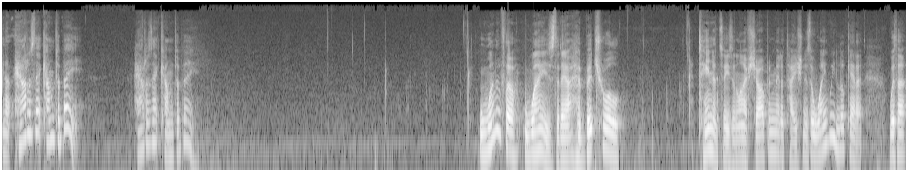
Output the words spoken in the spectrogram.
You know, how does that come to be? How does that come to be? One of the ways that our habitual tendencies in life show up in meditation is the way we look at it with a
